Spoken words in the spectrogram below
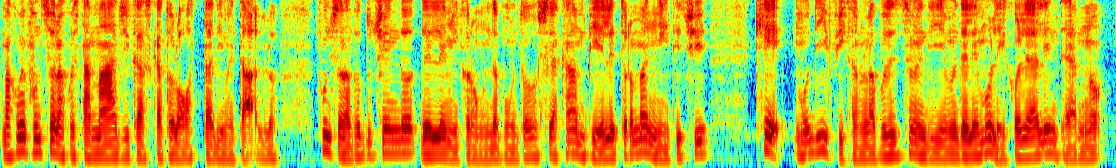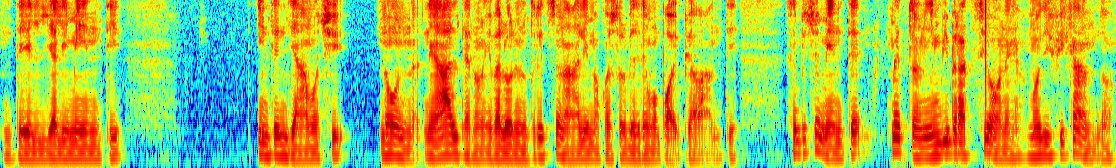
Ma come funziona questa magica scatolotta di metallo? Funziona producendo delle microonde, appunto, ossia campi elettromagnetici che modificano la posizione di, delle molecole all'interno degli alimenti. Intendiamoci, non ne alterano i valori nutrizionali, ma questo lo vedremo poi più avanti. Semplicemente mettono in vibrazione, modificando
